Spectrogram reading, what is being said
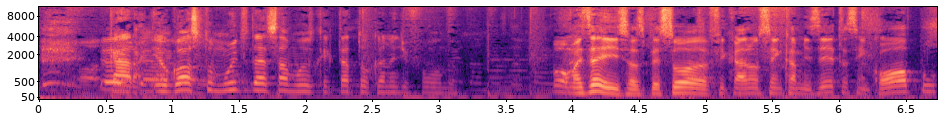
Cara, eu gosto muito dessa música que tá tocando de fundo. Bom, mas é isso. As pessoas ficaram sem camiseta, sem copo.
